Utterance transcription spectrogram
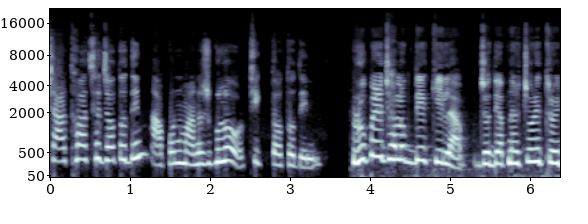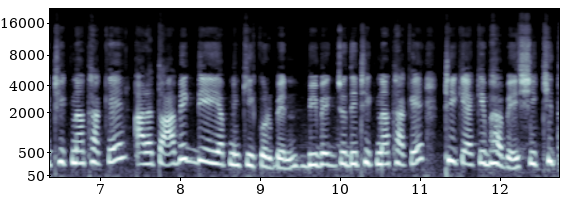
স্বার্থ আছে যতদিন, আপন মানুষগুলো ঠিক ততদিন। রূপের ঝলক দিয়ে কি লাভ? যদি আপনার চরিত্রই ঠিক না থাকে, আর এত আবেগ দিয়েই আপনি কি করবেন? বিবেক যদি ঠিক না থাকে, ঠিক একইভাবে শিক্ষিত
